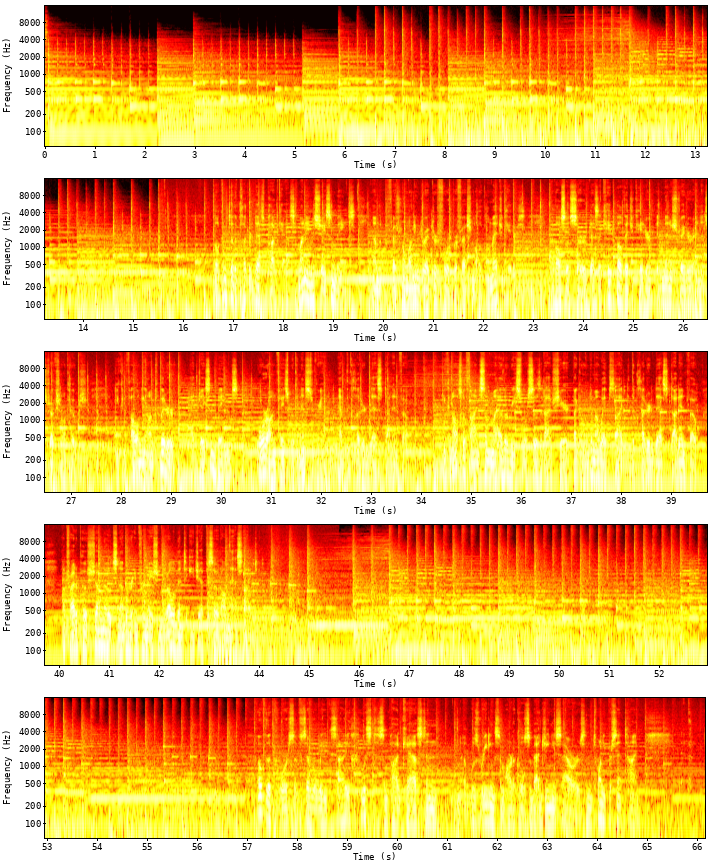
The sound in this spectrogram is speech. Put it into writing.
Welcome to the Cluttered Desk Podcast. My name is Jason Bings. I'm the Professional Learning Director for Professional Oklahoma Educators. I've also served as a K 12 educator, administrator, and instructional coach. You can follow me on Twitter Jason Bings or on Facebook and Instagram at thecluttereddesk.info. You can also find some of my other resources that I've shared by going to my website, thecluttereddesk.info. I'll try to post show notes and other information relevant to each episode on that site. Over the course of several weeks, I listened to some podcasts and was reading some articles about genius hours and 20% time.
